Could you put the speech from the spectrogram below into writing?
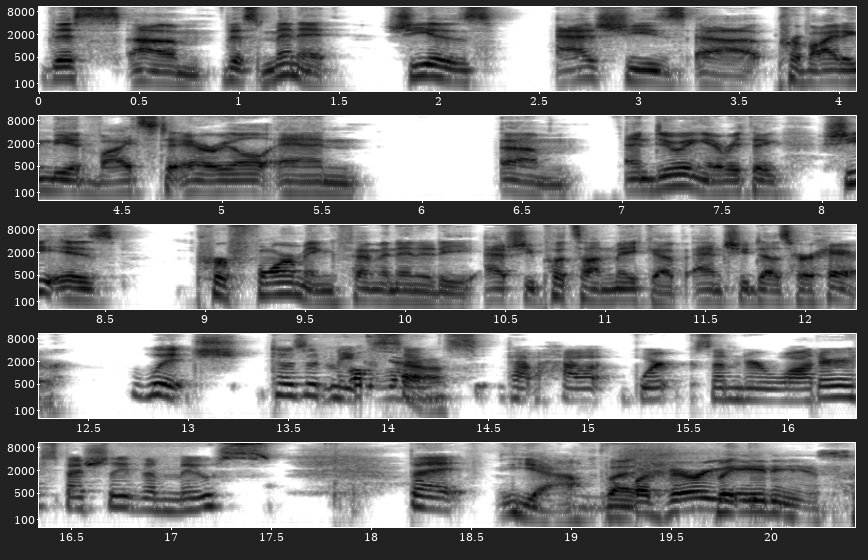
this um this minute, she is as she's uh providing the advice to Ariel and um and doing everything, she is performing femininity as she puts on makeup and she does her hair. Which doesn't make Oh, yeah. sense about how it works underwater, especially the mousse. But Yeah, But, but, very but- 80s.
